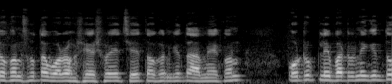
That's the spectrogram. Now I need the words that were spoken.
যখন সুতা বড় শেষ হয়েছে, তখন কিন্তু আমি এখন অটো প্লে বাটনে কিন্তু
